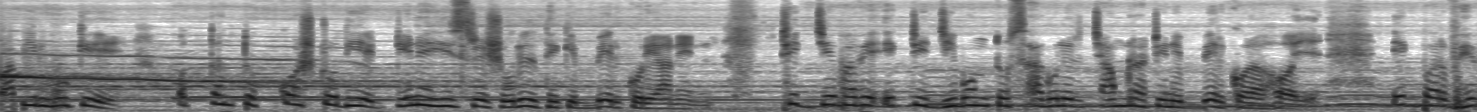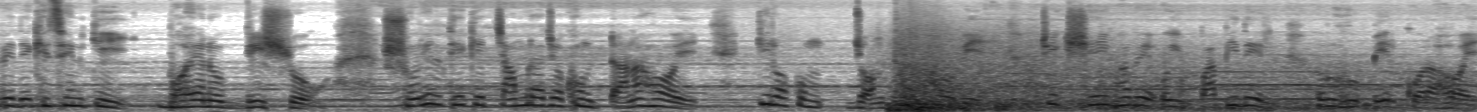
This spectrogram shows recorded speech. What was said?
পাপির রুহকে অত্যন্ত কষ্ট দিয়ে টেনে হিসড়ে শরীর থেকে বের করে আনেন। ঠিক যেভাবে একটি জীবন্ত ছাগলের চামড়া টেনে বের করা হয়, একবার ভেবে দেখেছেন কি? ভয়ানক দৃশ্য। শরীর থেকে চামড়া যখন টানা হয় কীরকম যন্ত্রণা হবে? ঠিক সেইভাবে ওই পাপীদের রুহ বের করা হয়।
